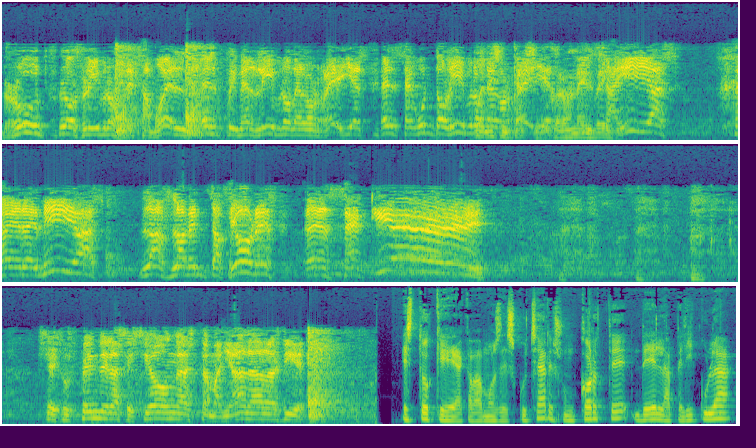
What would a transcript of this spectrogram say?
Ruth, los libros de Samuel, el primer libro de los reyes, el segundo libro de los reyes. Isaías, Jeremías, las lamentaciones, Ezequiel. Se suspende la sesión hasta mañana a las 10. Esto que acabamos de escuchar es un corte de la película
